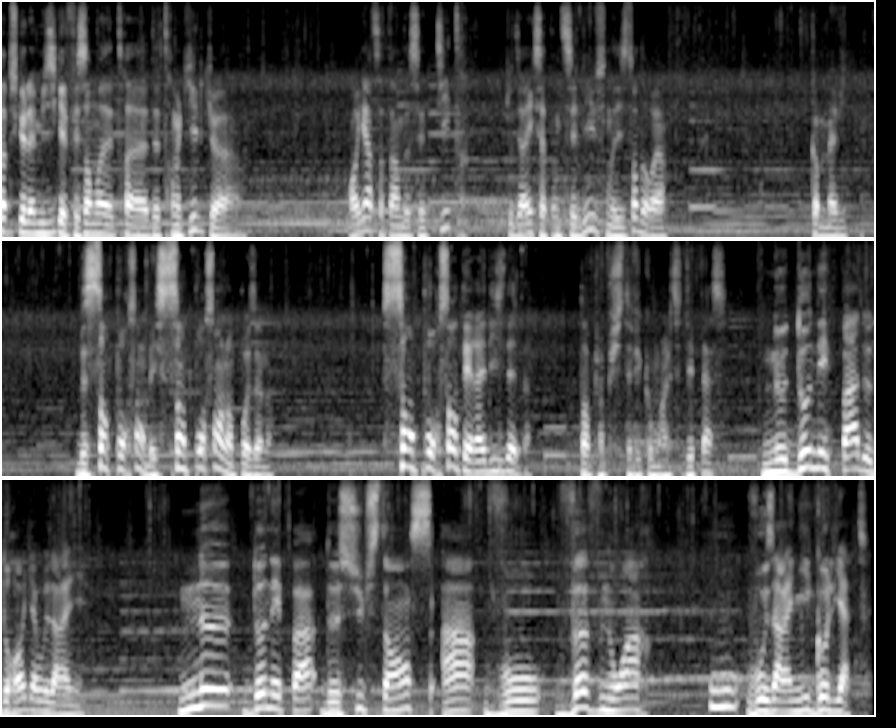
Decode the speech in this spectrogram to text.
Pas parce que la musique, elle fait semblant d'être euh, tranquille que... On regarde certains de ces titres, je dirais que certains de ces livres sont des histoires d'horreur. Comme ma vie. Mais 100%, mais 100% l'empoisonne. 100% t'es Red is dead. Attends, puis en plus, t'as vu comment elle se déplace. Ne donnez pas de drogue à vos araignées. Ne donnez pas de substance à vos veuves noires ou vos araignées Goliath.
